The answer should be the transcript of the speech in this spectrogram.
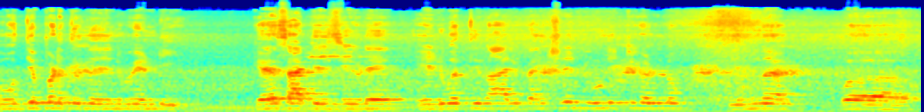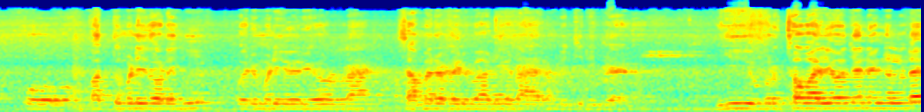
ബോധ്യപ്പെടുത്തുന്നതിന് വേണ്ടി കെ എസ് ആർ ടി സിയുടെ എഴുപത്തിനാല് പെൻഷൻ യൂണിറ്റുകളിലും ഇന്ന് പത്ത് മണി തുടങ്ങി ഒരു മണി വരെയുള്ള സമര പരിപാടികൾ ആരംഭിച്ചിരിക്കുകയാണ്. ഈ വൃദ്ധവയോജനങ്ങളുടെ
